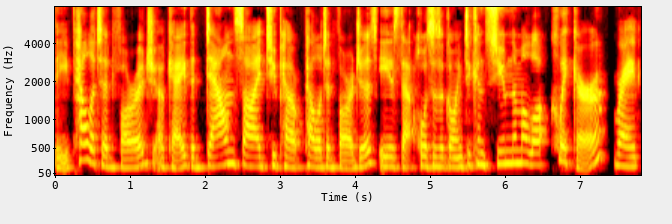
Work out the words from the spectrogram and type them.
the pelleted forage, okay, the downside to pelleted forages is that horses are going to consume them a lot quicker. Right.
